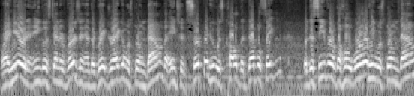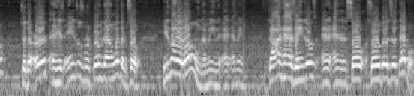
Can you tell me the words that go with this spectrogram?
Right here in the English Standard Version, and the great dragon was thrown down, the ancient serpent who is called the devil Satan, the deceiver of the whole world, he was thrown down to the earth, and his angels were thrown down with him. So he's not alone. I mean, I, I mean, God has angels, and, and so so does the devil,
